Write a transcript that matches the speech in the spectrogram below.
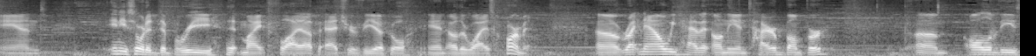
and any sort of debris that might fly up at your vehicle and otherwise harm it. Uh, right now we have it on the entire bumper. Um, all of these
